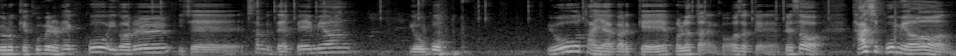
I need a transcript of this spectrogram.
요렇게 구매를 했고 이거를 이제 300다이아 빼면 요거 요 다이아가 이렇게 벌렸다는 거 어저께는. 그래서 다시 보면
